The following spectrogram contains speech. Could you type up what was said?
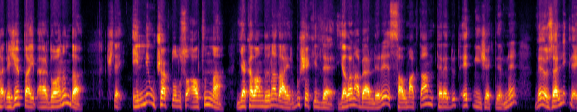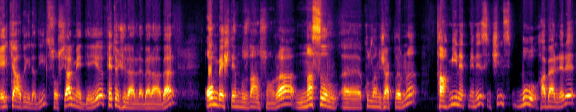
Recep Tayyip Erdoğan'ın da işte 50 uçak dolusu altınla yakalandığına dair bu şekilde yalan haberleri salmaktan tereddüt etmeyeceklerini ve özellikle el kağıdıyla değil sosyal medyayı FETÖ'cülerle beraber 15 Temmuz'dan sonra nasıl e, kullanacaklarını tahmin etmeniz için bu haberleri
